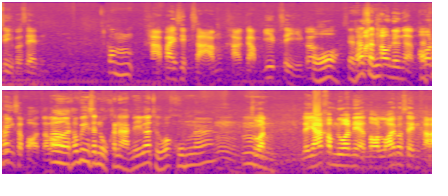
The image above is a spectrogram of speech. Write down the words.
24เปอร์เซ็นต์ก็ขาไป 13 ขากลับ 24 ก็โอ้แต่ปถ้าระมาสณนุกเท่านึงอะเพราะว่าแต่ถ้าวิ่งสปอร์ตตลอเอดอถ้าวิ่งสนุกขนาดนี้ก็ถือว่าคุ้มนะ มอืม ส่วน ระยะคำนวณเนี่ยตอน 100%ขา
